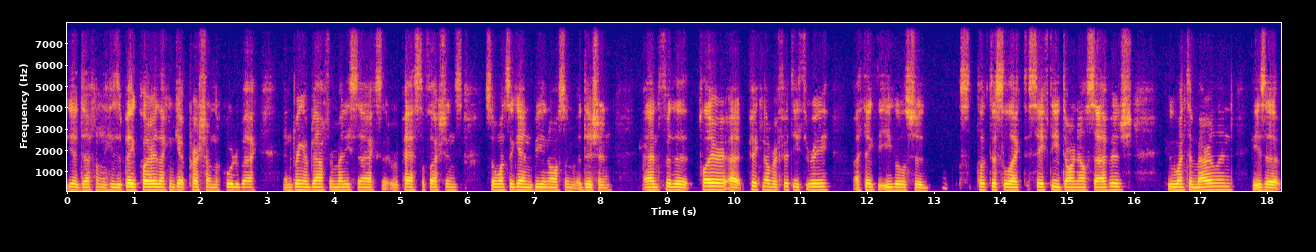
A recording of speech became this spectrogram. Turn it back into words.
Yeah, definitely. He's a big player that can get pressure on the quarterback and bring him down for many sacks or pass deflections. So once again, be an awesome addition. And for the player at pick number 53, I think the Eagles should look to select safety Darnell Savage, who went to Maryland. He's a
